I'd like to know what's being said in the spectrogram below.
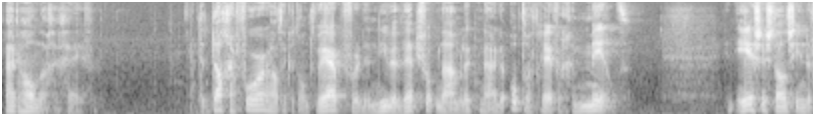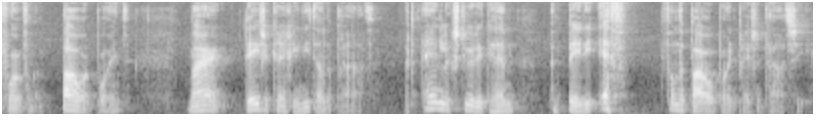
uit handen gegeven. De dag ervoor had ik het ontwerp voor de nieuwe webshop namelijk naar de opdrachtgever gemaild. In eerste instantie in de vorm van een PowerPoint, maar deze kreeg hij niet aan de praat. Uiteindelijk stuurde ik hem een PDF van de PowerPoint-presentatie.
